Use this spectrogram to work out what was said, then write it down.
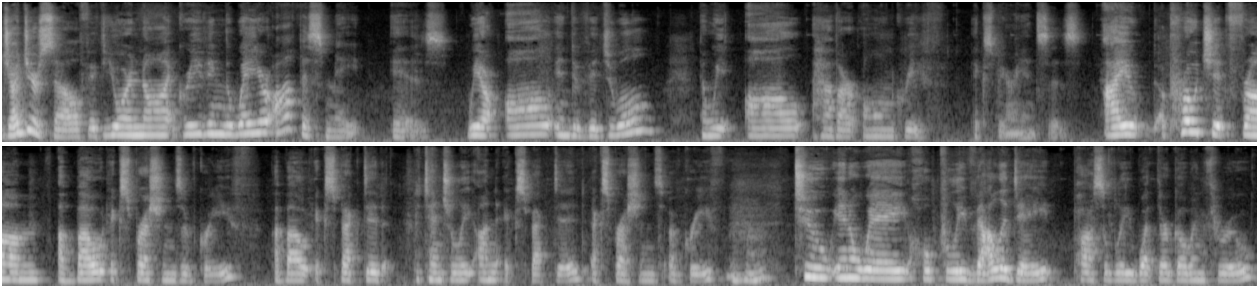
judge yourself if you're not grieving the way your office mate is. We are all individual and we all have our own grief experiences. I approach it from about expressions of grief, about expected, potentially unexpected expressions of grief, mm-hmm. to, in a way, hopefully validate possibly what they're going through,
